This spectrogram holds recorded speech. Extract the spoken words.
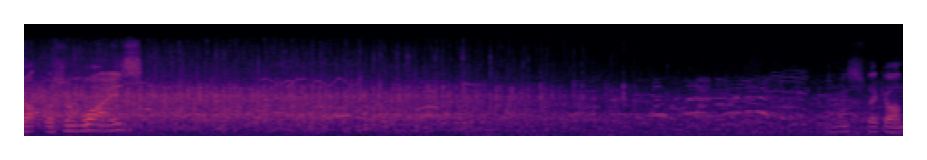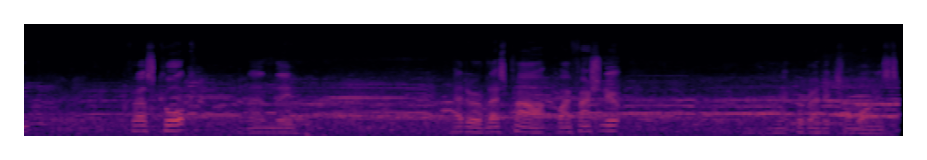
Shot was from Wise. Nice flick on. First Cork, and then the header of less power by Fashanu. Acrobatics from Wise.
